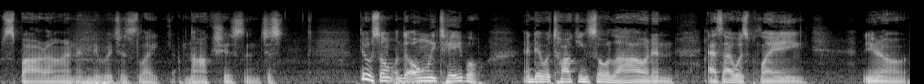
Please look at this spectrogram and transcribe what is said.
spot on and they were just like obnoxious and just, they was the only table and they were talking so loud and as I was playing, you know,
